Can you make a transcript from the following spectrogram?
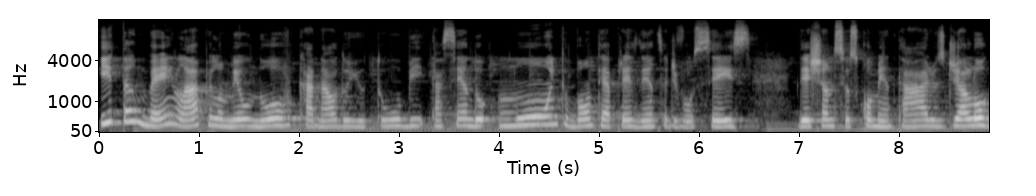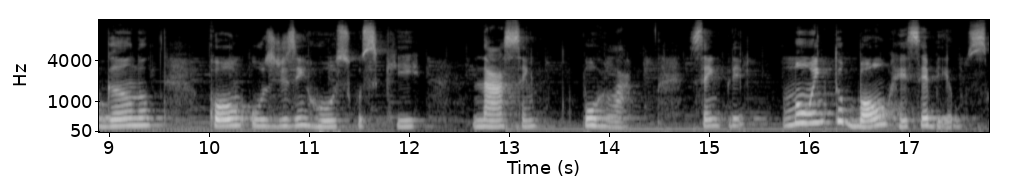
e também lá pelo meu novo canal do YouTube. Tá sendo muito bom ter a presença de vocês, deixando seus comentários, dialogando com os desenroscos que nascem por lá. Sempre muito bom recebê-los.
